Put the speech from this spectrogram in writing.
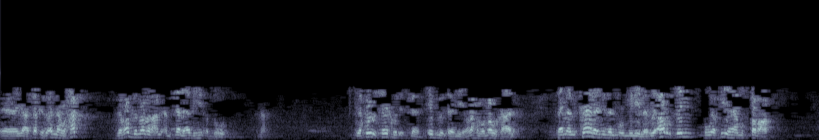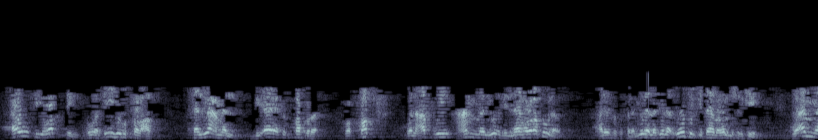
آه، يعتقد أنه حق بغض النظر عن أمثال هذه الضغوط. نعم. يقول شيخ الإسلام ابن تيمية رحمه الله تعالى فمن كان من المؤمنين بأرض هو فيها مستضعف أو في وقت هو فيه مستضعف فليعمل بآية الصبر والصفح والعفو عمن يؤذي الله ورسوله. عليه الصلاة والسلام. من الذين أوتوا الكتاب والمشركين وأما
